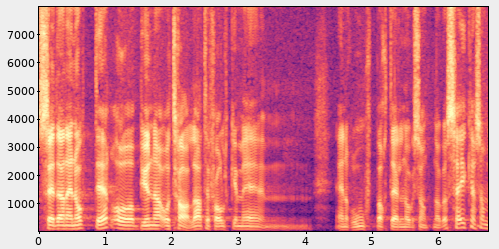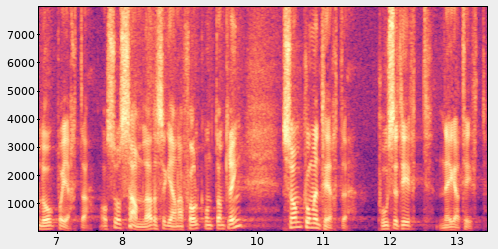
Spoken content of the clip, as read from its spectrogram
sette den opp der og begynne å tale til folket med en ropert eller noe sånt, noe, og si hva som lå på hjertet. Og Så samla det seg gjerne folk rundt omkring som kommenterte. Positivt, negativt.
